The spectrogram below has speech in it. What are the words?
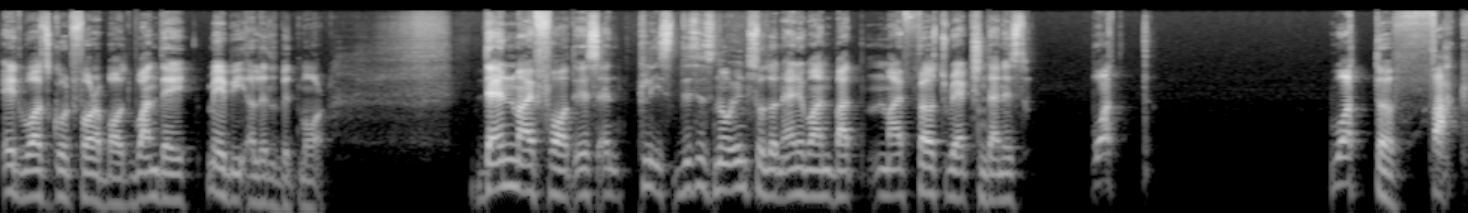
It was good for about one day, maybe a little bit more then my thought is, and please, this is no insult on anyone, but my first reaction then is, what? What the fuck?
